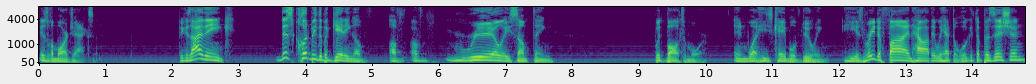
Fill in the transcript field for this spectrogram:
is Lamar Jackson. Because I think this could be the beginning of of of really something with Baltimore and what he's capable of doing. He has redefined how I think we have to look at the position.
